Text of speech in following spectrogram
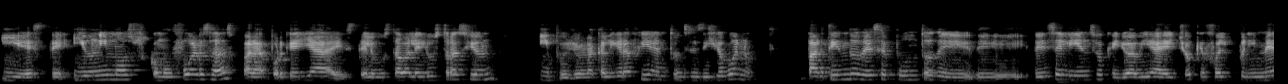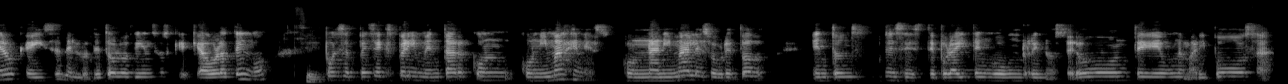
y, este, y unimos como fuerzas para, porque ella este, le gustaba la ilustración y pues yo la caligrafía, entonces dije, bueno, partiendo de ese punto de, de, ese lienzo que yo había hecho, que fue el primero que hice de, de todos los lienzos que, que ahora tengo, pues empecé a experimentar con, con imágenes, con animales sobre todo. Entonces, este, por ahí tengo un rinoceronte, una mariposa,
